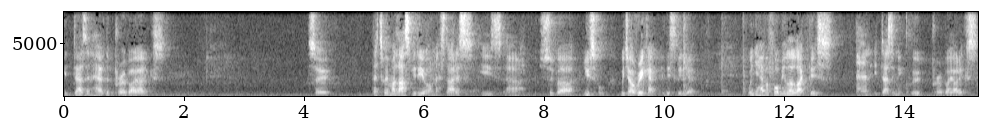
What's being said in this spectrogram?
it doesn't have the probiotics. So that's where my last video on mastitis is uh, super useful, which I'll recap in this video. When you have a formula like this and it doesn't include probiotics,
